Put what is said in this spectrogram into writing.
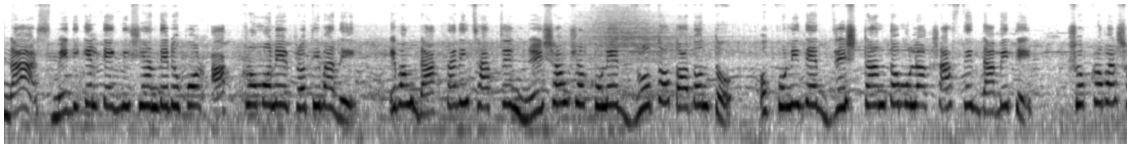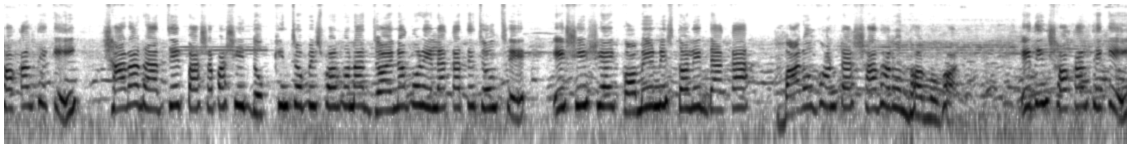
নার্স, মেডিকেল টেকনিশিয়ানদের উপর আক্রমণের প্রতিবাদে এবং ডাক্তারি ছাত্রের নৃশংস খুনের দ্রুত তদন্ত ও খুনিদের দৃষ্টান্তমূলক শাস্তির দাবিতে শুক্রবার সকাল থেকেই সারা রাজ্যের পাশাপাশি দক্ষিণ চব্বিশ পরগনার জয়নগর এলাকাতে চলছে এসিসিআই কমিউনিস্ট দলের ডাকা বারো ঘণ্টার সাধারণ ধর্মঘট। এদিন সকাল থেকেই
